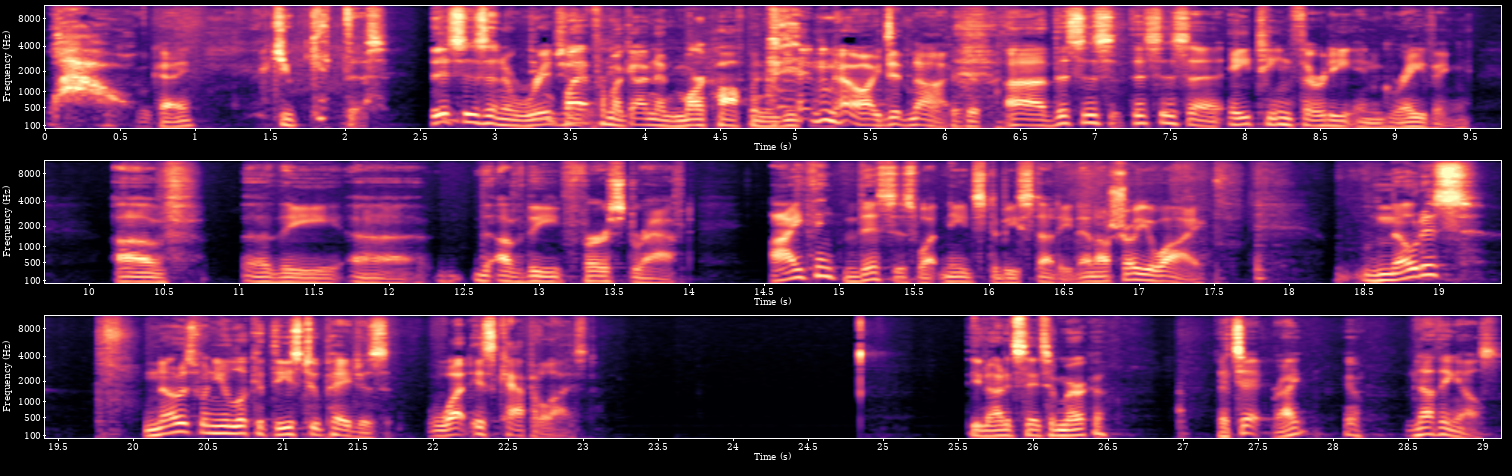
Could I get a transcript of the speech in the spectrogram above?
Wow. Okay. Did you get this? This is an original. Buy it from a guy named Mark Hofmann. no, I did not. Uh, this is this is a 1830 engraving of uh, the uh, of the first draft. I think this is what needs to be studied, and I'll show you why. Notice, notice when you look at these two pages, what is capitalized? The United States of America. That's it, right? Nothing else.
